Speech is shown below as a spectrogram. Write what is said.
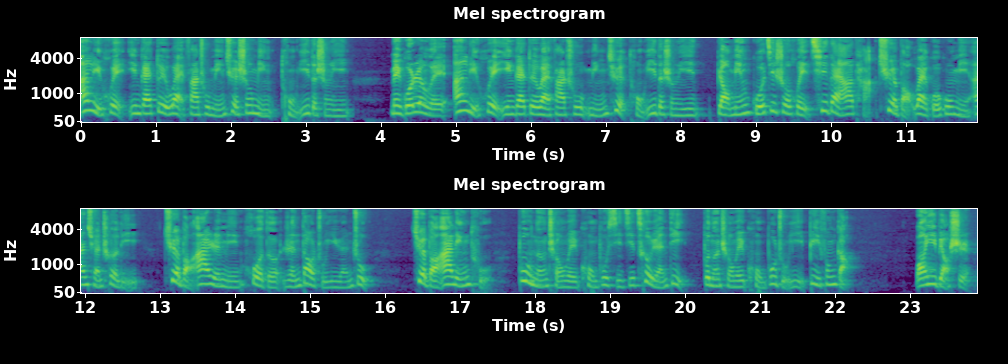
安理会应该对外发出明确声明，统一的声音。美国认为，安理会应该对外发出明确统一的声音，表明国际社会期待阿塔确保外国公民安全撤离，确保阿人民获得人道主义援助，确保阿领土不能成为恐怖袭击策源地，不能成为恐怖主义避风港。王毅表示，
